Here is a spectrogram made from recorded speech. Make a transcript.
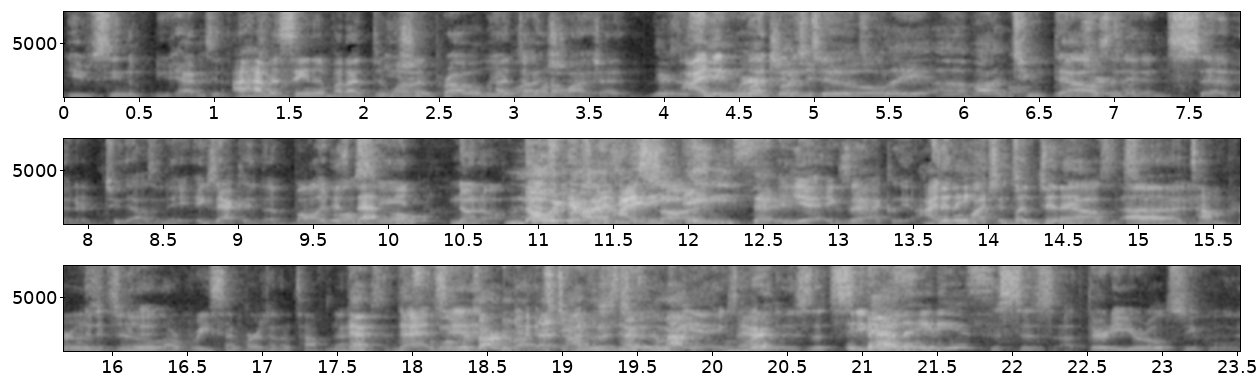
You've seen the. You haven't seen. the I haven't one. seen it, but I do want to. should probably I do watch want to watch it. There's a I scene didn't where watch a it until of dudes play uh, volleyball. 2007 or 2008. Exactly. The volleyball Is that scene. old? No, no. No, That's it came out in time I saw it. 1987. Yeah, exactly. I Didn't didn't watch it until but didn't 2007. uh, Tom Cruise it's do a recent version of Top Gun? That's that's, That's the one we're talking about. That's That hasn't hasn't come out yet. Exactly. This is a it sequel. came out in the eighties. This is a 30 year old sequel.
